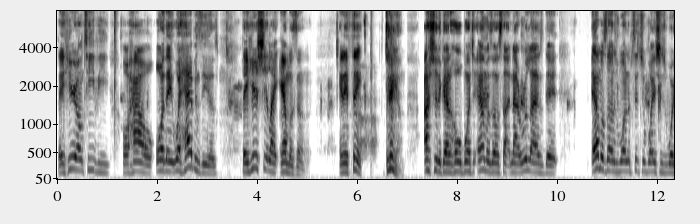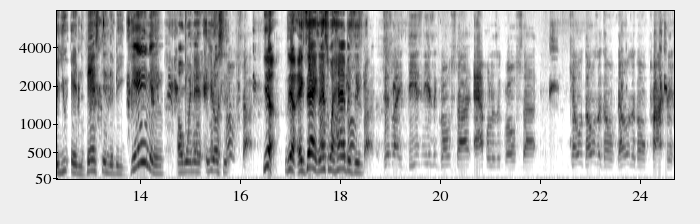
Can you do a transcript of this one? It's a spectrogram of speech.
they hear on TV or how or they what happens is they hear shit like Amazon and they think, damn, I should have got a whole bunch of Amazon stock, not realizing that Amazon is one of them situations where you invest in the beginning or when that you know It's a stock. yeah yeah exactly that's what happens is just like Disney is a growth stock, Apple is a growth stock. Those those are going those are going to profit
